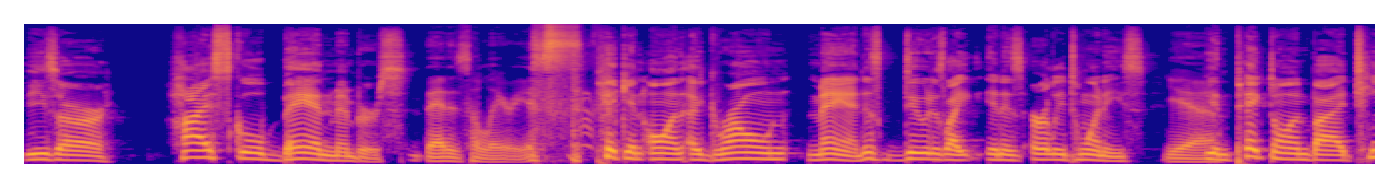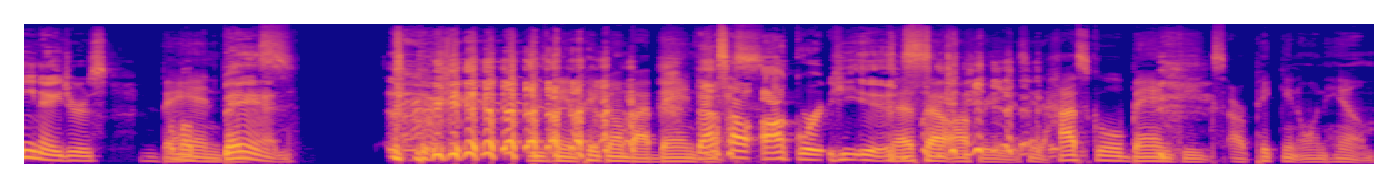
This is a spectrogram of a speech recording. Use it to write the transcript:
These are high school band members That is hilarious. picking on a grown man. This dude is like in his early twenties, yeah. being picked on by teenagers from a Band band. He's being picked on by band That's geeks. how awkward he is. That's how awkward he is. High school band geeks are picking on him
